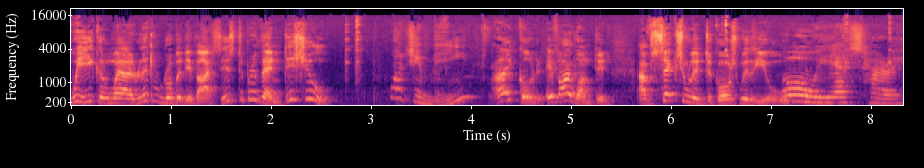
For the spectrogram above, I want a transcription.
we can wear little rubber devices to prevent issue. What do you mean? I could, if I wanted, have sexual intercourse with you. Oh, yes, Harry.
